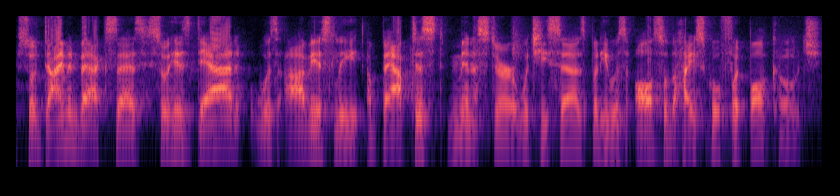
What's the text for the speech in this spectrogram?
So Diamondback says so. His dad was obviously a Baptist minister, which he says, but he was also the high school football coach.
